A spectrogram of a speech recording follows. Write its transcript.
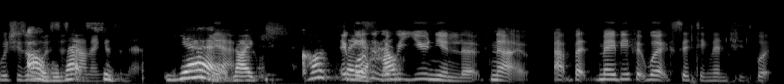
Which is Oh, almost well, damning, just- isn't it? Yeah, Yeah. like can't It wasn't how a reunion look, no. Uh, but maybe if it works sitting, then she's worked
